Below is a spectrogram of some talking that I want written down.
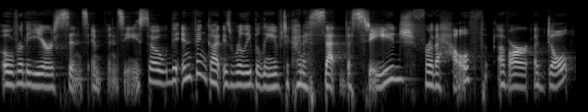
over the years since infancy. So, the infant gut is really believed to kind of set the stage for the health of our adult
